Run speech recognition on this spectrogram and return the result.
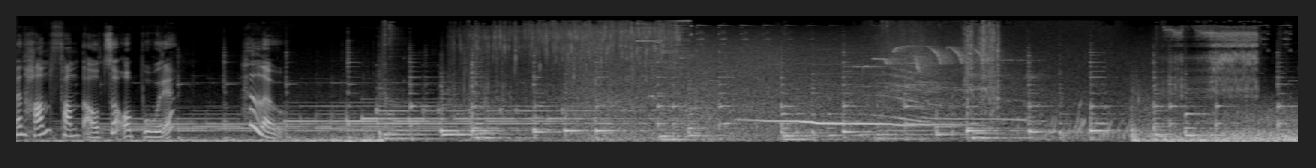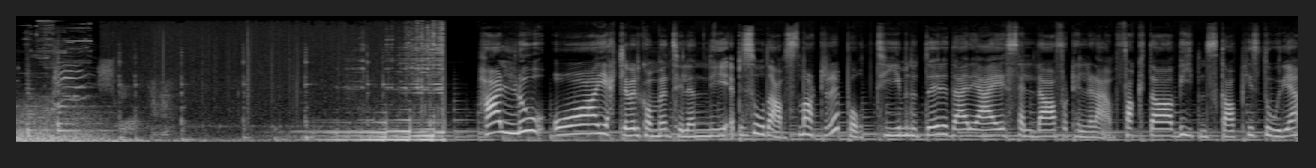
Men han fant altså opp ordet hello. Hallo og hjertelig velkommen til en ny episode av Smartere på ti minutter, der jeg, Selda, forteller deg om fakta, vitenskap, historie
